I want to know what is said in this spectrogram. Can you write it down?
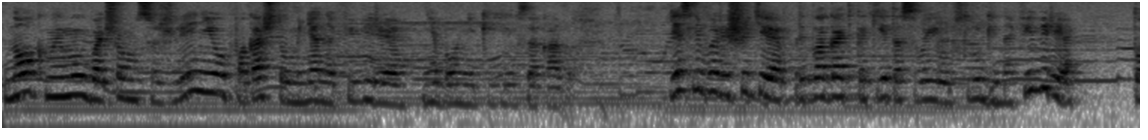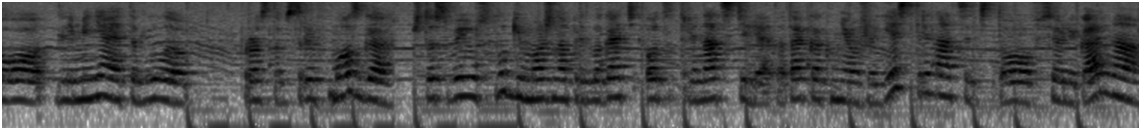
Но, к моему большому сожалению, пока что у меня на Фивере не было никаких заказов. Если вы решите предлагать какие-то свои услуги на Фивере, то для меня это было просто взрыв мозга, что свои услуги можно предлагать от 13 лет. А так как мне уже есть 13, то все легально,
